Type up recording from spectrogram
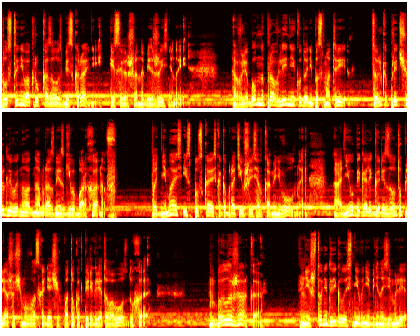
Пустыня вокруг казалась бескрайней и совершенно безжизненной. В любом направлении, куда ни посмотри, только причудливые, но однообразные изгибы барханов. Поднимаясь и спускаясь, как обратившиеся в камень волны, они убегали к горизонту, пляшущему в восходящих потоках перегретого воздуха. Было жарко, Ничто не двигалось ни в небе, ни на земле.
